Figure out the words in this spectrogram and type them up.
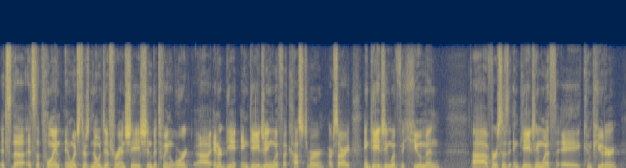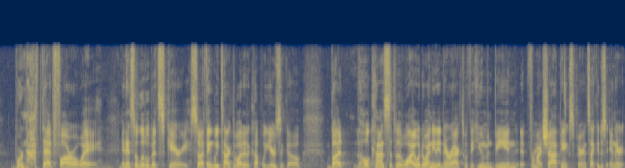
it's the, it's the point in which there's no differentiation between work, uh, engaging with a customer, or sorry, engaging with the human uh, versus engaging with a computer we're not that far away. And it's a little bit scary. So I think we talked about it a couple years ago, but the whole concept of why would I need to interact with a human being for my shopping experience? I could just inter-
